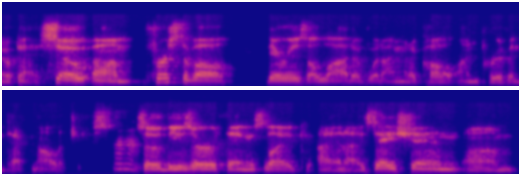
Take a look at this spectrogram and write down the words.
Okay, so um, first of all, there is a lot of what I'm going to call unproven technologies. Mm-hmm. So these are things like ionization, um,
